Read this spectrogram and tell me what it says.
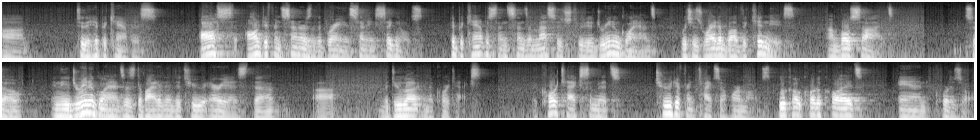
um, to the hippocampus. All, all different centers of the brain sending signals. Hippocampus then sends a message to the adrenal glands, which is right above the kidneys on both sides. So, in the adrenal glands is divided into two areas the uh, medulla and the cortex. The cortex emits two different types of hormones glucocorticoids and cortisol.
